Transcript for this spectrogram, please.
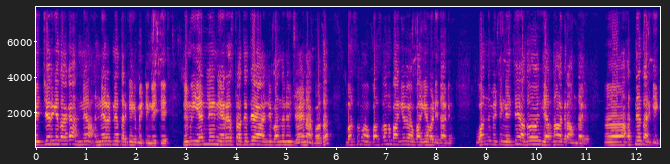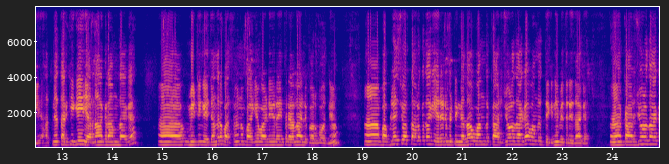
ಬಿಜ್ಜರ್ಗಿದಾಗ ಹನ್ನೆ, ಹನ್ನೆರಡನೇ ತಾರೀಕಿಗೆ ಮೀಟಿಂಗ್ ಐತಿ. ನಿಮ್ಗೆ ಎಲ್ಲಿ ನಿಯರೆಸ್ಟ್ ಆಗ್ತೈತಿ, ಅಲ್ಲಿ ಬಂದು ನೀವು ಜಾಯಿನ್ ಆಗ್ಬೋದು. ಬಸವ, ಬಸವನ ಭಾಗ್ಯ ಬಾಗೇವಾಡಿದಾಗ. ಒಂದ್ ಮೀಟಿಂಗ್ ಐತಿ, ಅದು ಯರ್ನಾಳ್ ಗ್ರಾಮದಾಗ. ಹತ್ತನೇ ತಾರೀಕಿಗೆ ಹತ್ತನೇ ತಾರೀಕಿಗೆ ಯರ್ನಾಳ್ ಗ್ರಾಮದಾಗ ಮೀಟಿಂಗ್ ಐತಿ. ಅಂದ್ರೆ ಬಸವನ ಬಾಗೇವಾಡಿ ರೈತರೆಲ್ಲ ಅಲ್ಲಿ ಬರ್ಬೋದು ನೀವು. ಬಬಲೇಶ್ವರ ತಾಲೂಕದಾಗ ಎರಡು ಮೀಟಿಂಗ್ ಅದಾವ. ಒಂದು ಕಾರ್ಜೋಳದಾಗ, ಒಂದು ತೆಗ್ನಿ ಬಿದ್ರಿದಾಗ ಕಾರ್ಜೋಳದಾಗ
